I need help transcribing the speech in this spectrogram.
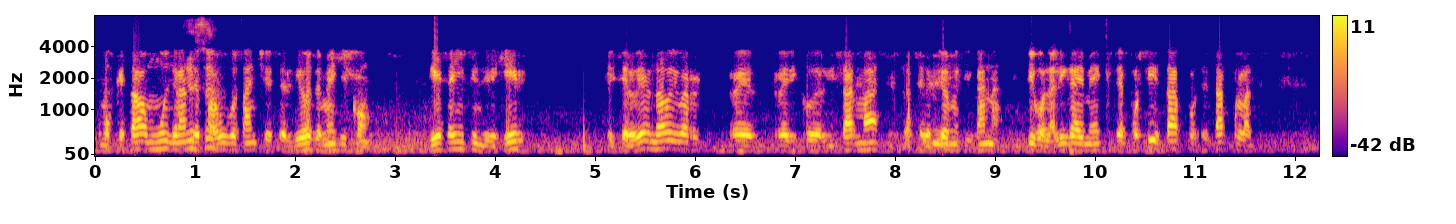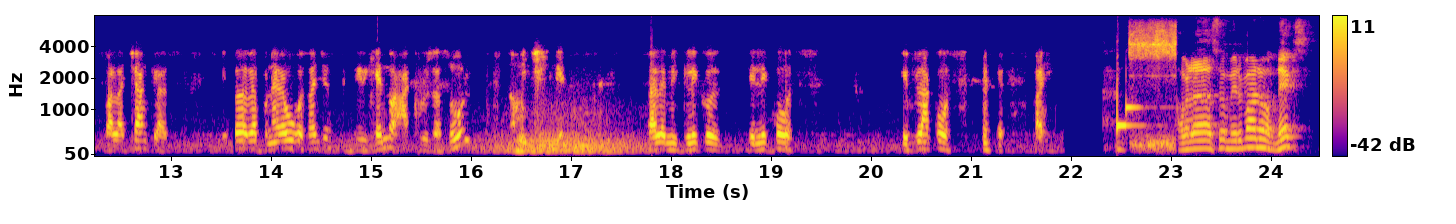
Como que estaba muy grande para Hugo Sánchez, el dios de México. Diez años sin dirigir. Si se lo hubieran dado, iba a ridiculizar más la selección mexicana. Digo, la Liga MX. De por sí está por, está por las, para las chanclas y todavía poner a Hugo Sánchez dirigiendo a Cruz Azul, no me chinguen. Sale mi clico, clicos y flacos. Bye. Abrazo, mi hermano. Next.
